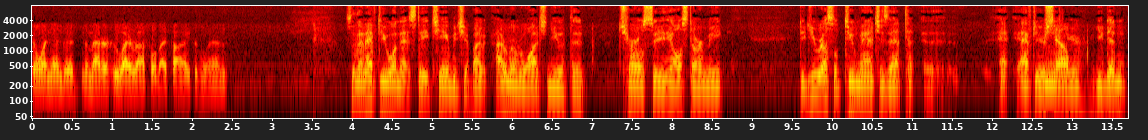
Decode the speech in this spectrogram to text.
going into it, no matter who I wrestled, I thought I could win. So then, after you won that state championship, I, I remember watching you at the Charles City, the All Star meet. Did you wrestle two matches that t- uh, after your senior year? You didn't.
